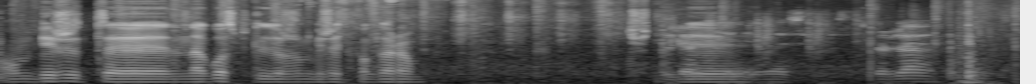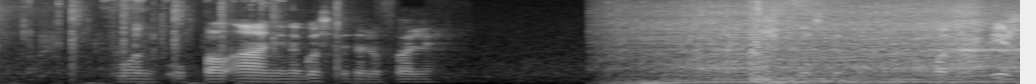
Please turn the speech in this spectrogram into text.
Он бежит э, на госпиталь, должен бежать по горам. Чуть Блядь, я ли... не знаю, если стреляю. Вон упал. А, они на госпиталь упали. Вот он, вижу.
